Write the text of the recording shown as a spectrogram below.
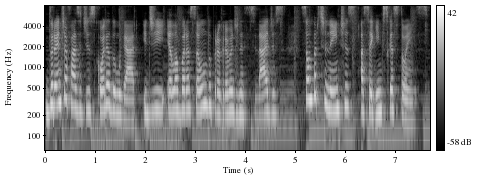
Durante a fase de escolha do lugar e de elaboração do programa de necessidades, são pertinentes as seguintes questões.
